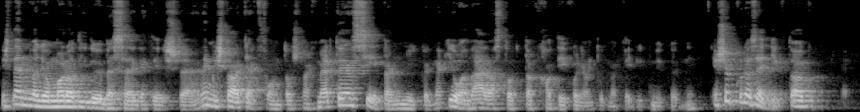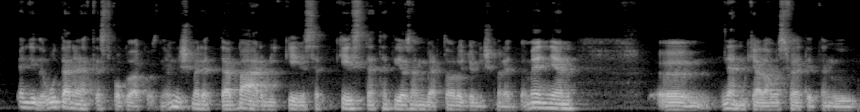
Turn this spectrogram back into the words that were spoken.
És nem nagyon marad idő beszélgetésre, nem is tartják fontosnak, mert olyan szépen működnek, jól választottak, hatékonyan tudnak együtt működni. És akkor az egyik tag egy idő után elkezd foglalkozni önismerettel, bármi késztetheti az embert arra, hogy önismeretbe menjen, nem kell ahhoz feltétlenül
